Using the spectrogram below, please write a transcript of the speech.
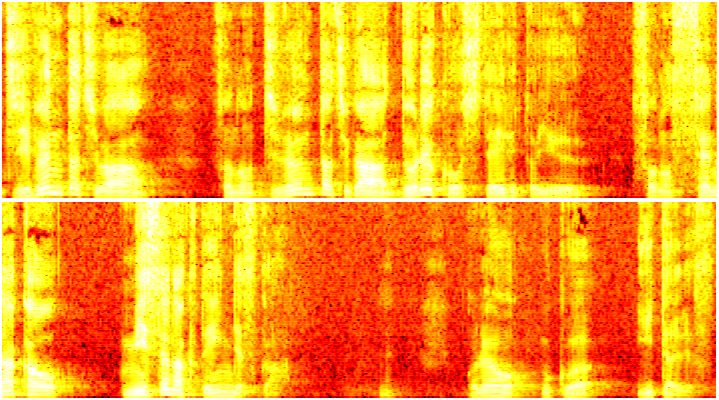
自分たちはその自分たちが努力をしているというその背中を見せなくていいんですか？これを僕は言いたいです。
